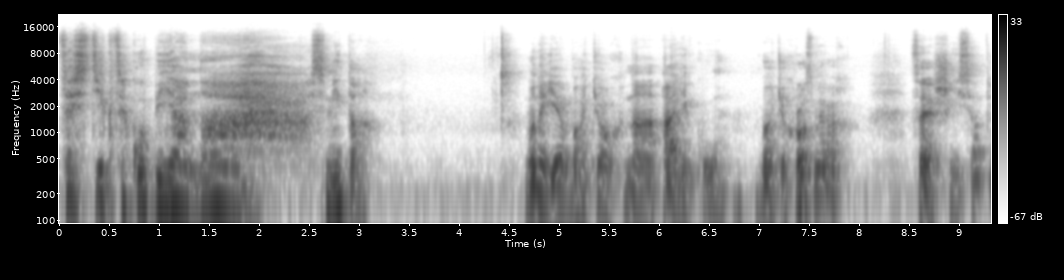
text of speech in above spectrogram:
Це стік, це копія на Сміта. Вони є в багатьох на Аліку в багатьох розмірах. Це 60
